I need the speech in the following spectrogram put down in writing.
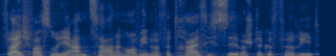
Vielleicht war es nur die Anzahlung, auf jeden Fall für 30 Silberstücke verriet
